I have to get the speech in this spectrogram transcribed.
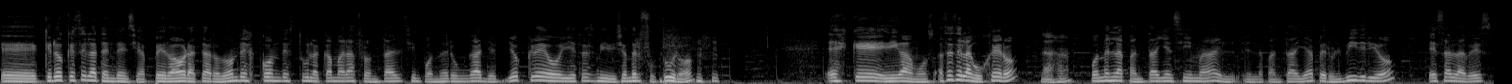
Eh, creo que esa es la tendencia. Pero ahora, claro, ¿dónde escondes tú la cámara frontal sin poner un gadget? Yo creo, y esta es mi visión del futuro, es que, digamos, haces el agujero Ajá. pones la pantalla encima, el- la pantalla, pero el vidrio es a la vez,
